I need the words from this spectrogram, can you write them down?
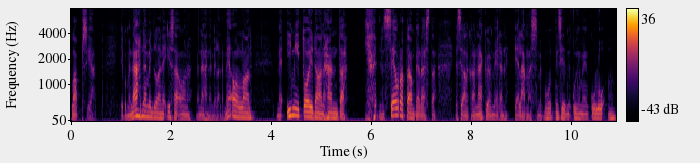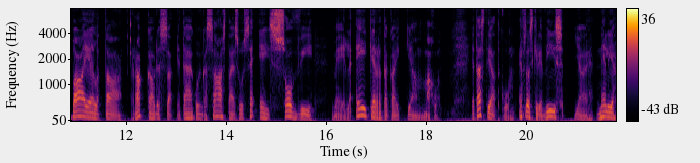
lapsia. Ja kun me nähdään, millainen isä on, me nähdään, millainen me ollaan, me imitoidaan häntä ja seurataan perästä ja se alkaa näkyä meidän elämässä. Me puhuttiin siitä, kuinka meidän kuuluu vaeltaa rakkaudessa ja tämä kuinka saastaisuus, se ei sovi meille, ei kerta kaikkiaan mahu. Ja tästä jatkuu. Efesolaiskirja 5 ja 4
